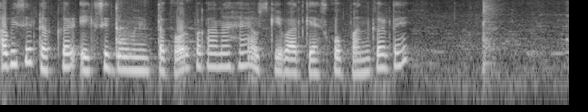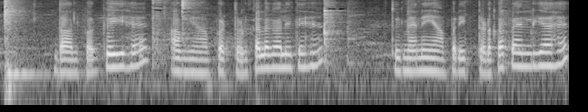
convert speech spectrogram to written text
अब इसे ढककर एक से दो मिनट तक और पकाना है। उसके बाद गैस को बंद कर दें। दाल पक गई है। अब यहाँ पर तड़का लगा लेते हैं। तो मैंने यहाँ पर एक तड़का पहन लिया है।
